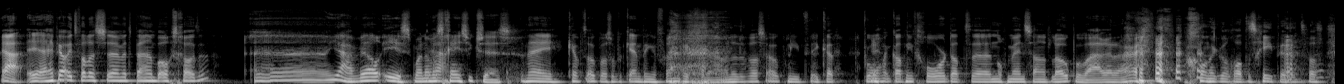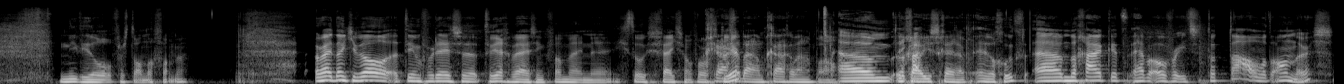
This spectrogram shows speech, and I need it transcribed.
Ja. Ja. heb je ooit wel eens eh, met de pijl en boog geschoten? Eh, ja, wel is, maar dat Ja. was geen succes. Nee, ik heb het ook wel eens op een camping in Frankrijk gedaan. Maar dat was ook niet. Ik had, ik had niet gehoord dat eh, nog mensen aan het lopen waren daar. begon ik nog wel te schieten. Dat was niet heel verstandig van me. Alright, dankjewel Tim voor deze terechtwijzing van mijn eh, historische feitjes van vorige Graag keer. gedaan, graag gedaan, Paul. Dan ik ga- hou je scherp. Heel goed. Ehm, dan ga ik het hebben over iets totaal wat anders.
